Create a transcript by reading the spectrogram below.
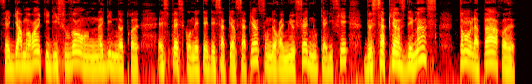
C'est Edgar Morin qui dit souvent, on a dit de notre espèce qu'on était des sapiens sapiens, on aurait mieux fait de nous qualifier de sapiens des minces, tant la part euh,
